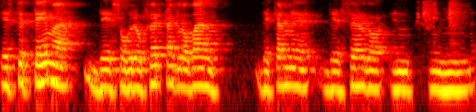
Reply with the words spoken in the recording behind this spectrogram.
este tema de sobreoferta global de carne de cerdo en,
